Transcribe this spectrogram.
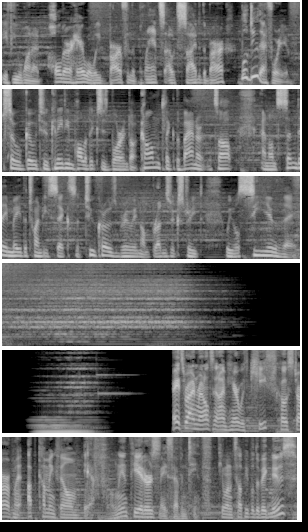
If you want to hold our hair while we barf from the plants outside of the bar, we'll do that for you. So go to CanadianPoliticsIsBoring.com, click the banner at the top, and on Sunday, May the 26th at Two Crows Brewing on Brunswick Street, we will see you there. Hey, it's Ryan Reynolds, and I'm here with Keith, co star of my upcoming film, If, only in theaters, May 17th. Do you want to tell people the big news?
